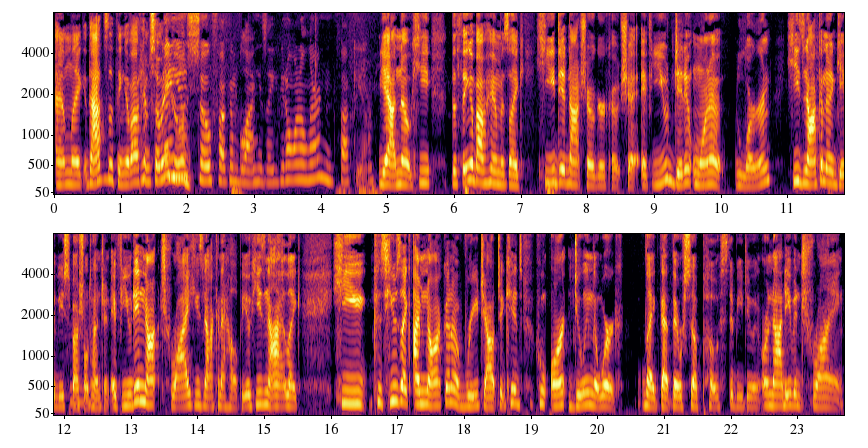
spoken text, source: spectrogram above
And like that's the thing about him. So many And he people was so fucking blunt. He's like, if you don't want to learn, then fuck you. yeah, no, he the thing about him is like he did not sugarcoat shit. If you didn't want to learn, he's not going to give you special mm-hmm. attention. If you did not try, he's not going to help you. He's not like he cuz he was like I'm not going to reach out to kids who aren't doing the work like that they're supposed to be doing or not even trying.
